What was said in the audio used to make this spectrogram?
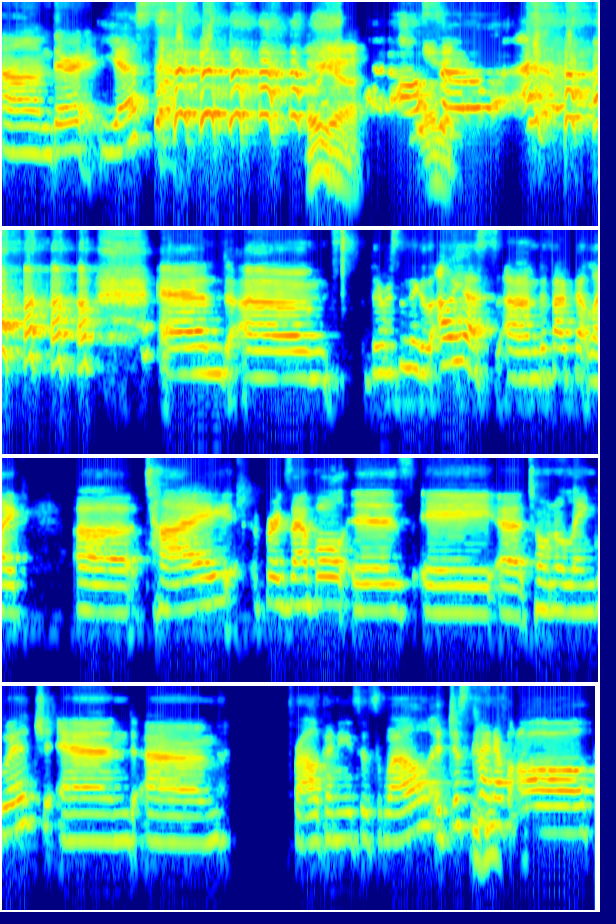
Um, there yes. Oh yeah. Also and um, there was something oh yes um, the fact that like uh, Thai, for example, is a, a tonal language, and um, Fralgonese as well. It just kind mm-hmm. of all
